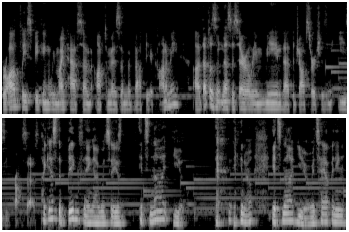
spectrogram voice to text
broadly speaking, we might have some optimism about the economy. Uh, that doesn't necessarily mean that the job search is an easy process. I guess the big thing I would say is it's not you. you know, it's not you. It's happening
